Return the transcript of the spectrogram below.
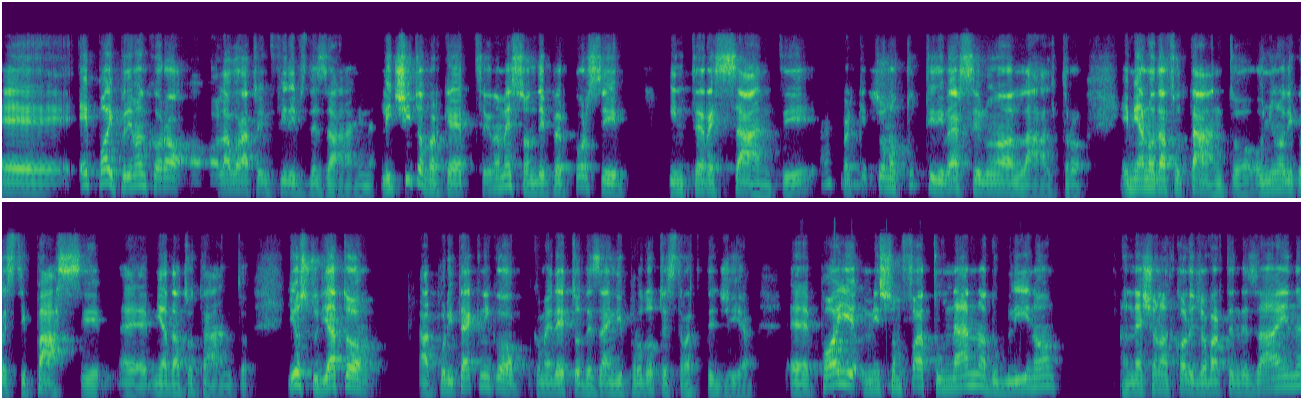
Eh, e poi prima ancora ho, ho, lavorato in Philips Design. Li cito perché secondo me sono dei percorsi interessanti uh-huh. perché sono tutti diversi l'uno dall'altro e mi hanno dato tanto, ognuno di questi passi eh, mi ha dato tanto. Io ho studiato al Politecnico, come hai detto, design di prodotto e strategia. Eh, poi mi sono fatto un anno a Dublino al National College of Art and Design.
